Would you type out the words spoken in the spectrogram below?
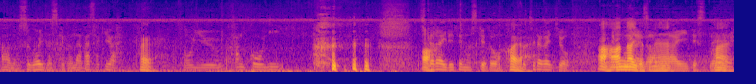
あのすごいですけど長崎ははい。そういう観光にあ 力入れてますけど、はい。こちらが一応あ案内です展望台の案ね。内ですね。はい。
